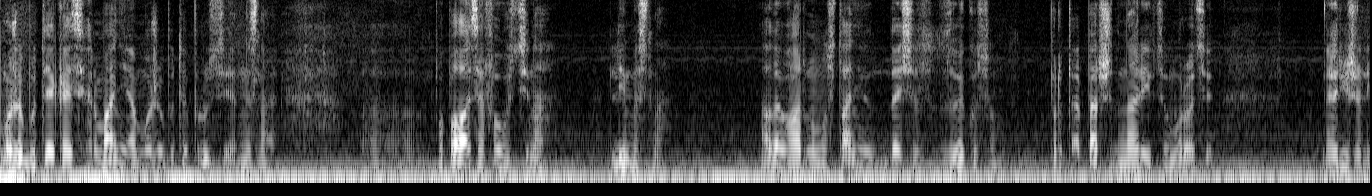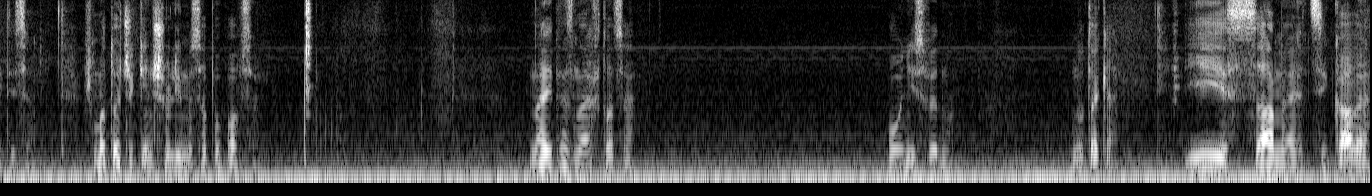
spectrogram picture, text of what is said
Може бути якась Германія, може бути Прусія, не знаю. Е, Попалася Фаустіна лімесна, але в гарному стані, дещо з- викусом. Проте перший динарій в цьому році грі жалітися. Шматочок іншого лімеса попався. Навіть не знаю, хто це. О, ніс видно. Ну таке. І саме цікаве,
